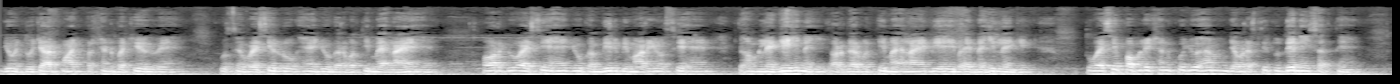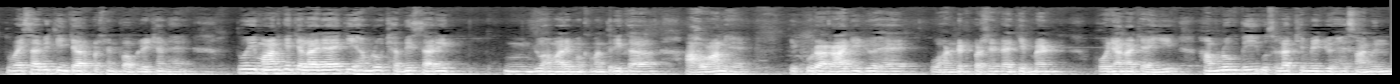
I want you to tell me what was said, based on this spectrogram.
जो दो चार पाँच परसेंट बचे हुए हैं, उसमें वैसे लोग हैं जो गर्भवती महिलाएँ हैं और जो ऐसे हैं जो गंभीर बीमारियों से हैं, जो हम लेंगे ही नहीं और गर्भवती महिलाएँ भी है भाई नहीं लेंगे। तो वैसे पॉपुलेशन को जो है हम ज़बरदस्ती तो दे नहीं सकते हैं। तो वैसा भी तीन चार परसेंट पॉपुलेशन है। तो ये मान के चला जाए कि हम लोग छब्बीस तारीख जो हमारे मुख्यमंत्री का आह्वान है कि पूरा राज्य जो है वो हंड्रेड परसेंट अचीवमेंट हो जाना चाहिए। हम लोग भी उस लक्ष्य में जो है शामिल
